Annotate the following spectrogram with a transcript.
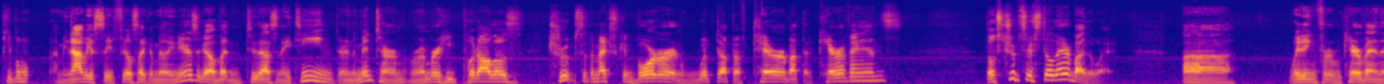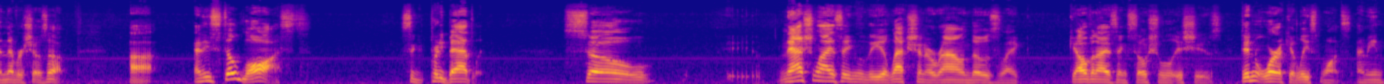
people, I mean, obviously it feels like a million years ago, but in 2018, during the midterm, remember he put all those troops at the Mexican border and whipped up a terror about the caravans? Those troops are still there, by the way, uh, waiting for a caravan that never shows up. Uh, and he's still lost pretty badly. So nationalizing the election around those like galvanizing social issues. Didn't work at least once. I mean,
